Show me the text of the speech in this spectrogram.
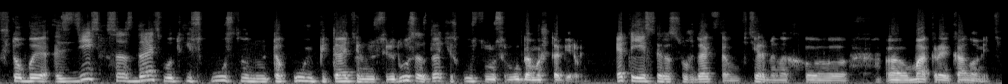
чтобы здесь создать вот искусственную такую питательную среду, создать искусственную среду до масштабирования. Это если рассуждать там, в терминах э, э, макроэкономики.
